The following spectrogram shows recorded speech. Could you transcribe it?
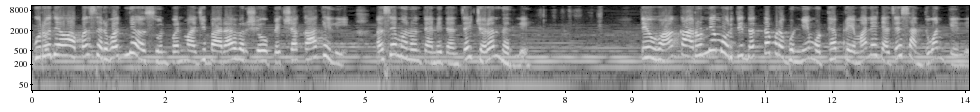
गुरुदेव आपण सर्वज्ञ असून पण माझी बारा वर्षे उपेक्षा का केली? असे म्हणून त्याने त्यांचे चरण धरले. तेव्हा कारुण्य मूर्ती दत्तप्रभूंनी मोठ्या प्रेमाने त्याचे सांत्वन केले.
